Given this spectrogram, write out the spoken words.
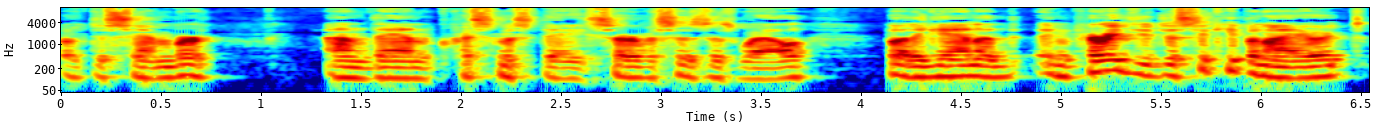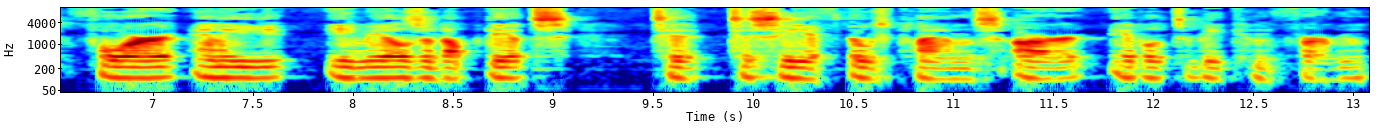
of December and then Christmas Day services as well. But again, I'd encourage you just to keep an eye out for any emails and updates to, to see if those plans are able to be confirmed.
